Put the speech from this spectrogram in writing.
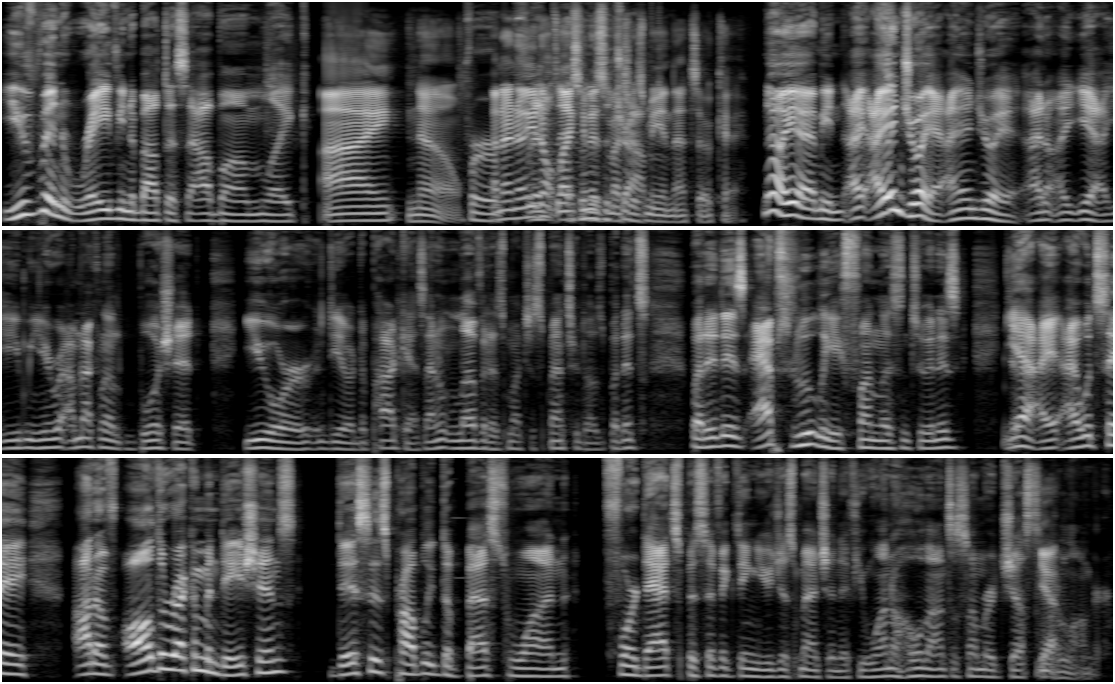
you've been raving about this album like I know, For- and I know you don't like it as much as me, and that's okay. No, yeah, I mean, I, I enjoy it. I enjoy it. I don't. I, yeah, you, you're. I'm not going to bullshit you or you know, the podcast. I don't love it as much as Spencer does, but it's but it is absolutely a fun listen to. It is. Yeah, I, I would say out of all the recommendations, this is probably the best one for that specific thing you just mentioned. If you want to hold on to summer just a Yeah. little longer,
